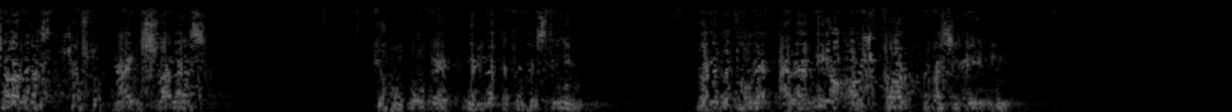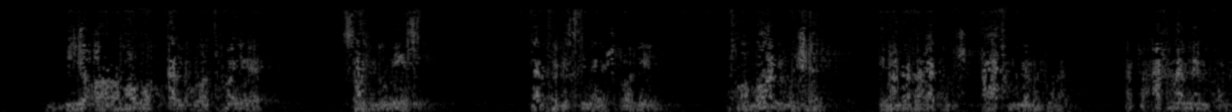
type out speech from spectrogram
سال است شصت و پنج سال است که حقوق ملت فلسطین داره به طور علنی و آشکار به وسیله این بیارها و الواتهای صهیونیست در فلسطین اشغالی پامال میشه اینا رو فقط نمی‌کنن حتی اخم هم نمی‌کنن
